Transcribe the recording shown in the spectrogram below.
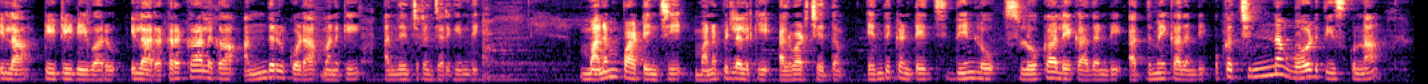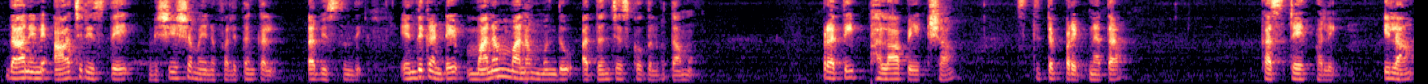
ఇలా టీటీడీ వారు ఇలా రకరకాలుగా అందరూ కూడా మనకి అందించడం జరిగింది. మనం పాటించి మన పిల్లలకి అలవాటు చేద్దాం. ఎందుకంటే దీనిలో శ్లోకాలే కాదండి అర్థమే కాదండి. ఒక చిన్న వర్డ్ తీసుకున్నా దానిని ఆచరిస్తే విశేషమైన ఫలితం కల్ లభిస్తుంది. ఎందుకంటే మనం మనం ముందు అర్థం చేసుకోగలుగుతాము. ప్రతి ఫలాపేక్ష స్థితప్రజ్ఞత కష్టే ఫలి. ఇలా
